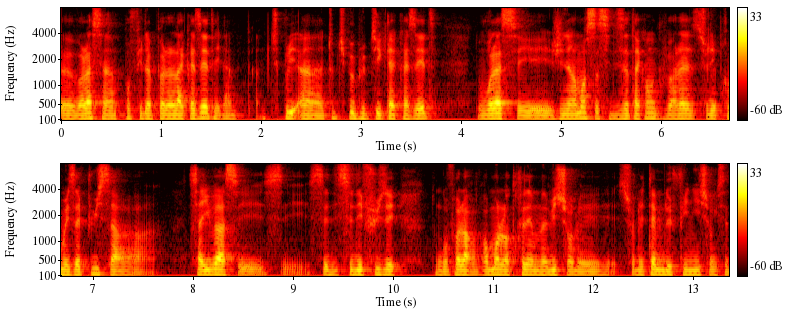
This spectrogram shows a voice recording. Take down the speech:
Euh, voilà, c'est un profil un peu à la casette, il est un, tout petit peu plus petit que la casette. Donc voilà, c'est généralement ça, c'est des attaquants que voilà, sur les premiers appuis, ça, ça y va, c'est des fusées. Donc il va falloir vraiment l'entraîner, à mon avis, sur les, sur les thèmes de finition, etc.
